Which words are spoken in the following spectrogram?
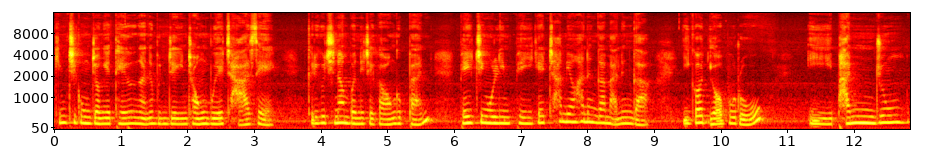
김치 공정에 대응하는 문재인 정부의 자세 그리고 지난번에 제가 언급한 베이징 올림픽에 참여하는가 마는가 이것 여부로 이 반중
